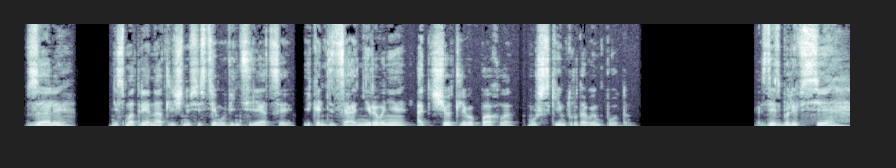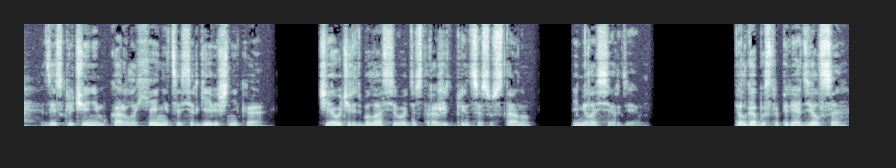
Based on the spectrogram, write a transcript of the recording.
В зале, несмотря на отличную систему вентиляции и кондиционирования, отчетливо пахло мужским трудовым потом. Здесь были все, за исключением Карла Хенница и Сергея Вишняка, чья очередь была сегодня сторожить принцессу Стану и милосердие. Велга быстро переоделся,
